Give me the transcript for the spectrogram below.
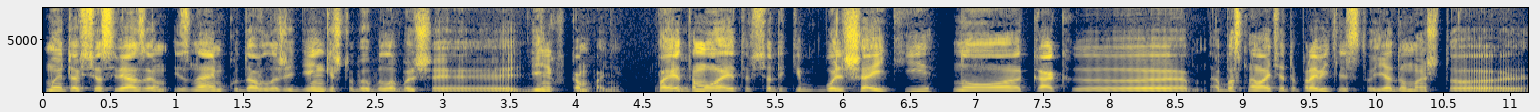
мы это все связываем и знаем, куда вложить деньги, чтобы было больше денег в компании. Поэтому это все-таки больше IT, но как э, обосновать это правительство, я думаю, что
